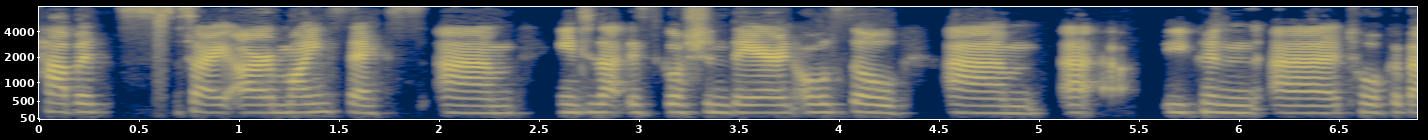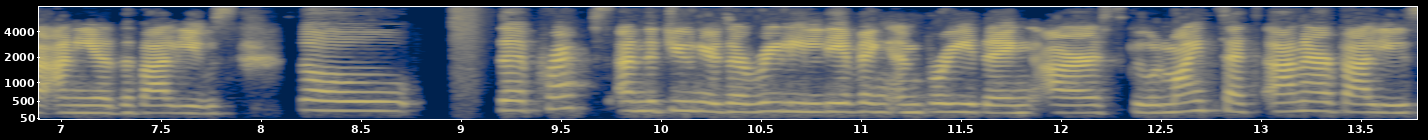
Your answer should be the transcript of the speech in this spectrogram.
habits, sorry, our mindsets um, into that discussion there, and also um, uh, you can uh, talk about any of the values. So the preps and the juniors are really living and breathing our school mindsets and our values,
